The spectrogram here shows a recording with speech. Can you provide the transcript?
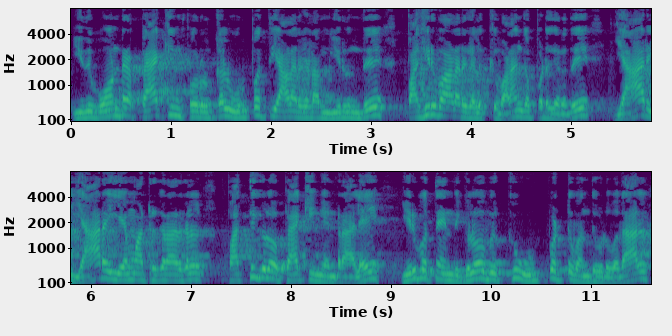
இது போன்ற பேக்கிங் பொருட்கள் உற்பத்தியாளர்களிடம் இருந்து பகிர்வாளர்களுக்கு வழங்கப்படுகிறது. யார் யாரை ஏமாற்றுகிறார்கள்? பத்து கிலோ பேக்கிங் என்றாலே இருபத்தைந்து கிலோவிற்கு உட்பட்டு வந்து விடுவதால்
